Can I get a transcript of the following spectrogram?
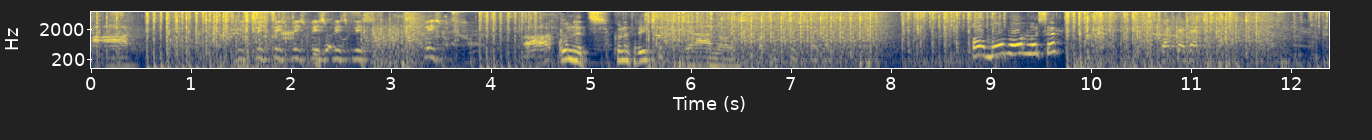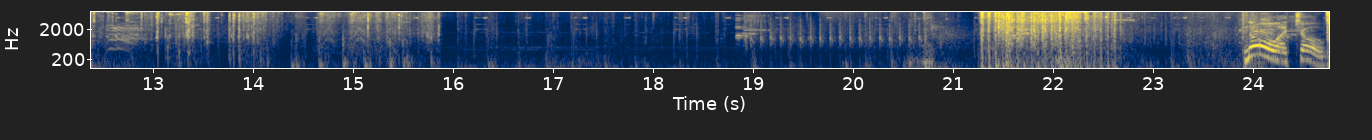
Ah. Please, please, please, please, please, please, please. Please. Ah, kon het, kon het reachen. Yeah, no, it's fucking fish Oh, more, more, more, sir. Back, back, back. No, I choked.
